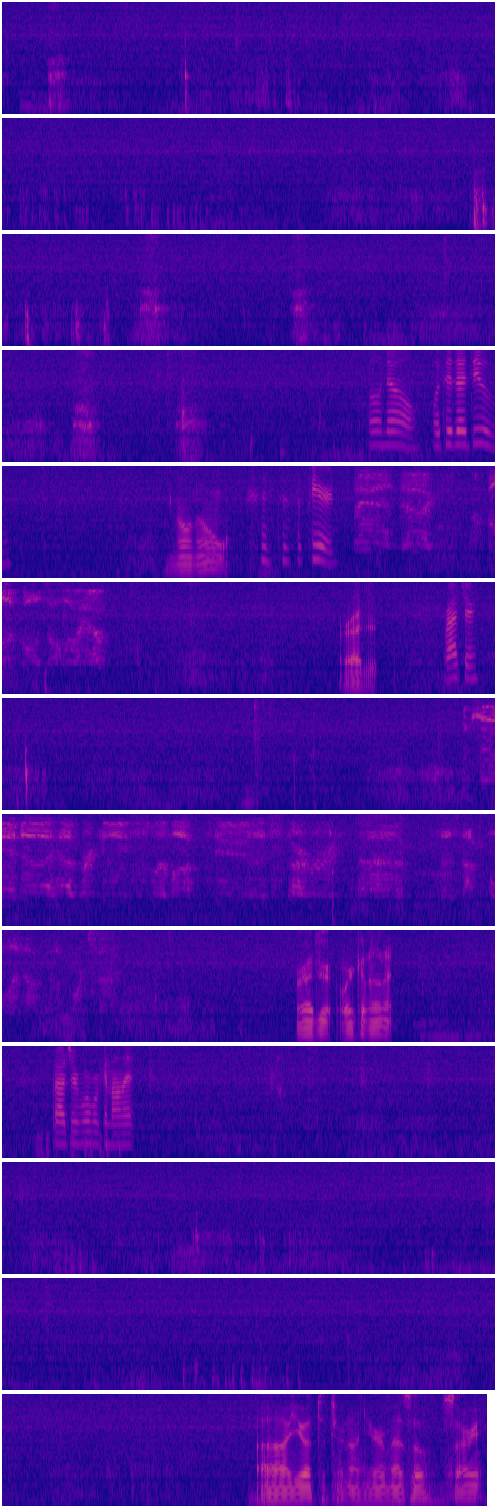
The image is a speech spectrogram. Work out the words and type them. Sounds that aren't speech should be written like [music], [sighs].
Oh no, what did I do? No, no. [laughs] it disappeared. Roger. Roger. Roger, working on it. Roger, we're working on it. Uh, you have to turn on your mezzo, sorry.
